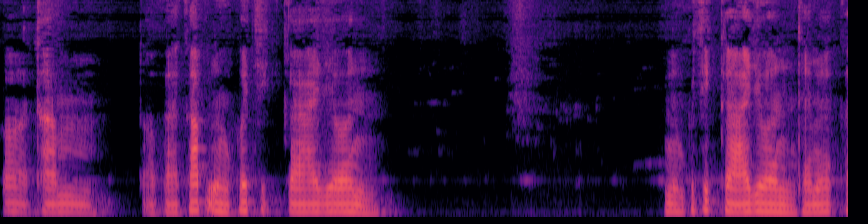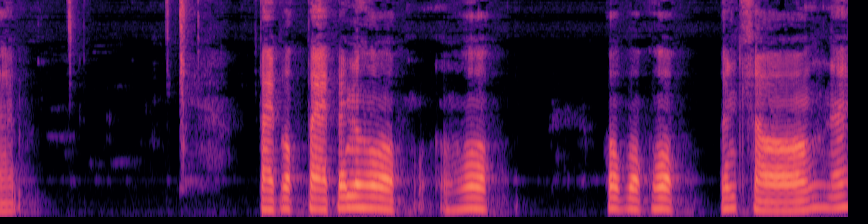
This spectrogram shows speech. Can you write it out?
ก็ทำต่อไปครับหนึ่งพฤศจิกายนหนึ่งพฤศจิกายนใช่ไหมครับ แปดบวกแปดเป็นหกหกหกบวกหกเป็นสองนะ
